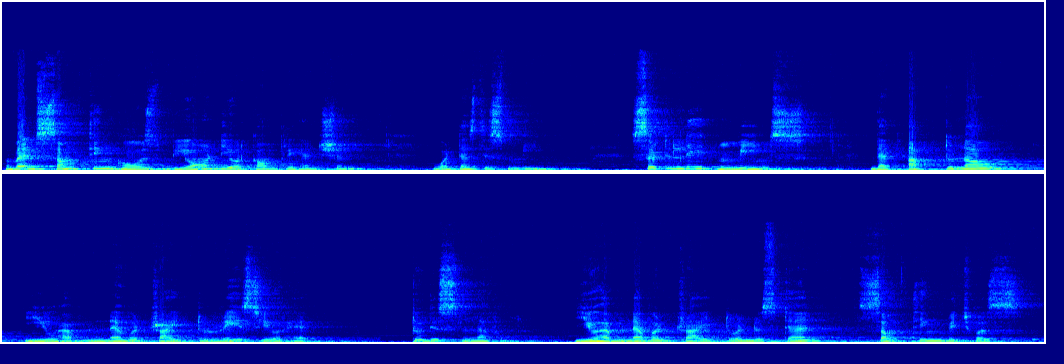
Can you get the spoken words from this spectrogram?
When something goes beyond your comprehension, what does this mean? Certainly, it means that up to now you have never tried to raise your head to this level. You have never tried to understand something which was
